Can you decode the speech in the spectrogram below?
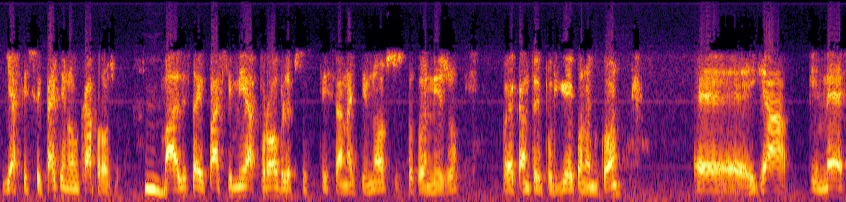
για φυσικά και νομικά πρόσωπα. Μάλιστα υπάρχει μία πρόβλεψη στις ανακοινώσεις, το τονίζω, που έκανε το Υπουργείο Οικονομικών ε, για ποινές,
